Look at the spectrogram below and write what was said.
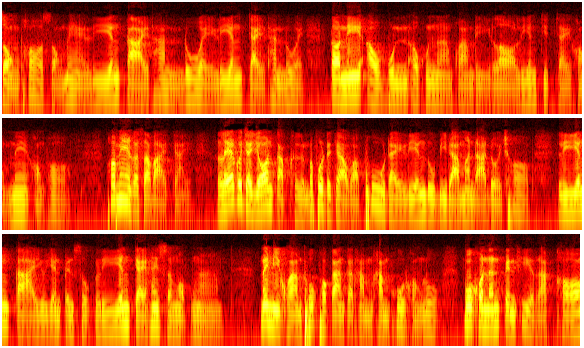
ส่งพ่อส่งแม่เลี้ยงกายท่านด้วย เลี้ยงใจท่านด้วย ตอนนี้เอาบุญเอาคุณงามความดีหล่อเลี้ยงจิตใจของแม่ของพ่อ พ่อแม่ก็สบายใจ แล้วก็จะย้อนกลับคืน พระพุทธเจ้าว่าผู้ใดเลี้ยงดูบิดามารดาโดยชอบ เลี้ยงกายอยู่เย็นเป็นสุขเลี้ยงใจให้สงบงาม ไม่มีความทุกข์เพราะการกระทำคำพูดของลูก บุคคลนั้นเป็นที่รักของ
